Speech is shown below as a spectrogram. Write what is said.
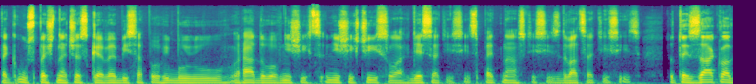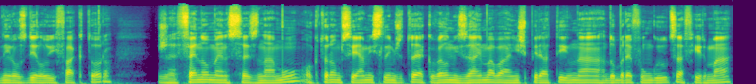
tak úspešné české weby sa pohybujú rádovo v nižších, nižších číslach 10 tisíc, 15 tisíc, 20 tisíc. Toto je základný rozdielový faktor, že fenomén seznamu, o ktorom si ja myslím, že to je ako veľmi zaujímavá, inšpiratívna, dobre fungujúca firma,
